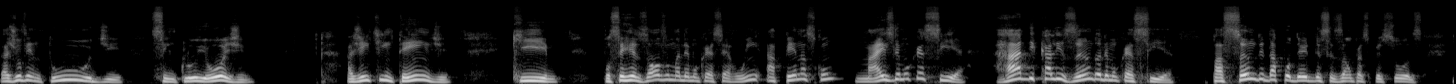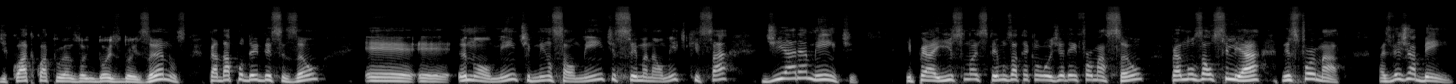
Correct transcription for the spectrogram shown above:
da juventude, se inclui hoje, a gente entende que você resolve uma democracia ruim apenas com mais democracia, radicalizando a democracia, passando de dar poder de decisão para as pessoas de 4 4 anos ou em 2 2 anos, para dar poder de decisão é, é, anualmente, mensalmente, semanalmente, quiçá diariamente. E para isso nós temos a tecnologia da informação para nos auxiliar nesse formato. Mas veja bem,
